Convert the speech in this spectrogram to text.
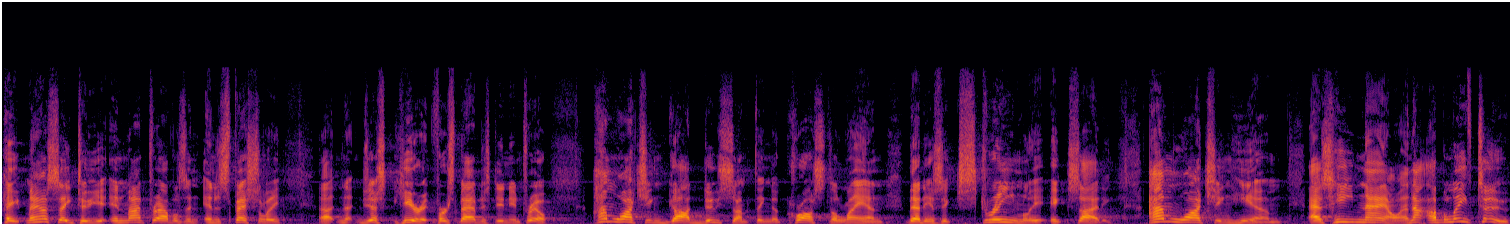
Hey, may I say to you, in my travels, and, and especially uh, just here at First Baptist Indian Trail, I'm watching God do something across the land that is extremely exciting. I'm watching Him as He now, and I, believe too,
